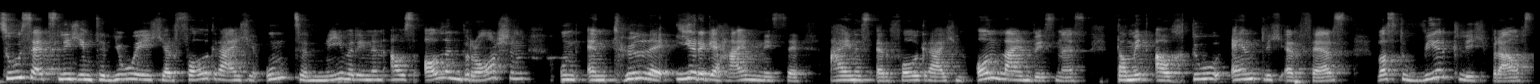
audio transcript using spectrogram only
Zusätzlich interviewe ich erfolgreiche Unternehmerinnen aus allen Branchen und enthülle ihre Geheimnisse eines erfolgreichen Online-Business, damit auch du endlich erfährst, was du wirklich brauchst,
